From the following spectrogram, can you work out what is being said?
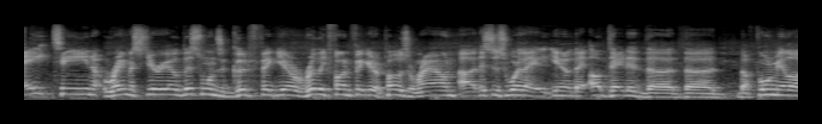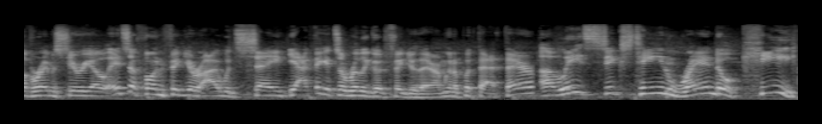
18 Rey Mysterio. This one's a good figure. Really fun figure to pose around. Uh, Uh, this is where they, you know, they updated the, the, the formula of Rey Mysterio. It's a fun figure, I would say. Yeah, I think it's a really good figure there. I'm going to put that there. Elite 16 Randall Keith.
